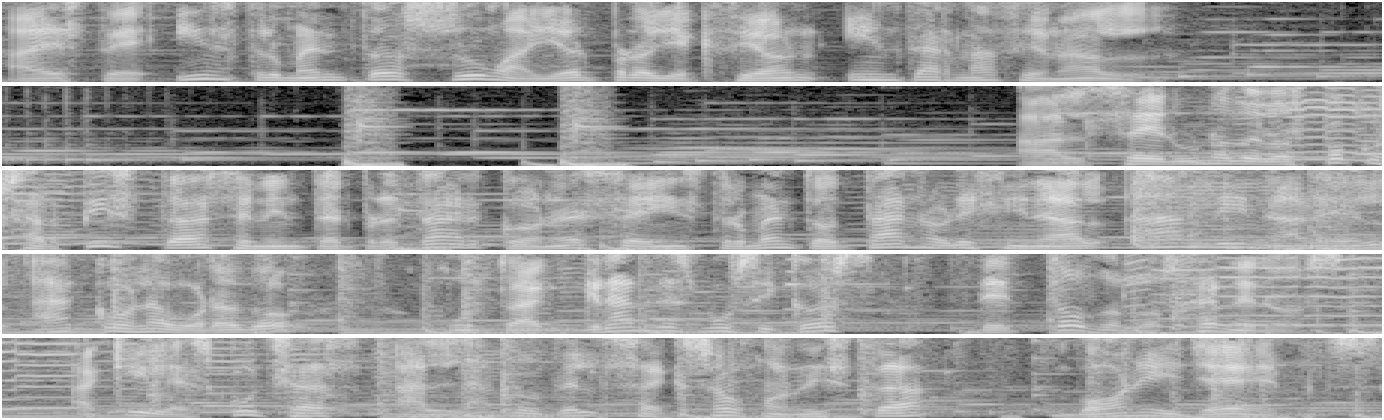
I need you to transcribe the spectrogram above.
a este instrumento su mayor proyección internacional. Al ser uno de los pocos artistas en interpretar con ese instrumento tan original, Andy Narell ha colaborado junto a grandes músicos de todos los géneros. Aquí le escuchas al lado del saxofonista Bonnie James.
